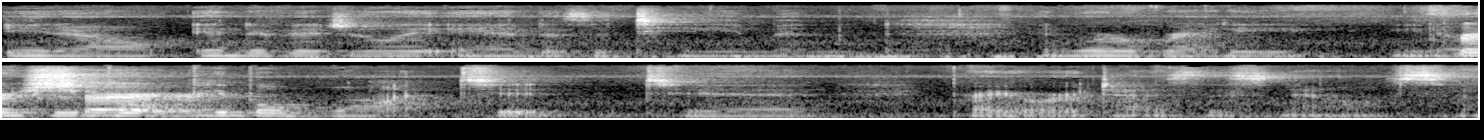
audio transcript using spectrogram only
you know individually and as a team and and we're ready you know For people sure. people want to to prioritize this now. So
